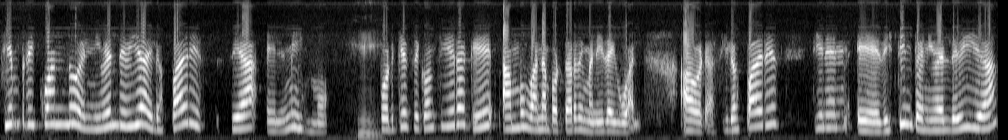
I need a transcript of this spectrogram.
siempre y cuando el nivel de vida de los padres sea el mismo, Mm. porque se considera que ambos van a aportar de manera igual. Ahora, si los padres tienen eh, distinto nivel de vida,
